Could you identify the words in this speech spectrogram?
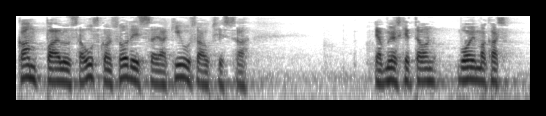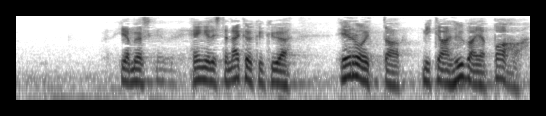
kamppailuissa, uskon sodissa ja kiusauksissa, ja myöskin, että on voimakas ja myös hengellistä näkökykyä eroittaa, mikä on hyvä ja paha.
